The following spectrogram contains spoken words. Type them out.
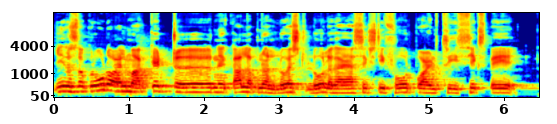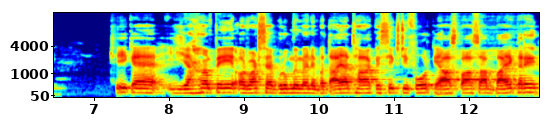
जी दोस्तों क्रूड ऑयल मार्केट ने कल अपना लोएस्ट लो लगाया 64.36 पे। ठीक है, यहाँ पे और व्हाट्सएप ग्रुप में मैंने बताया था कि 64 के आसपास आप बाय करें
